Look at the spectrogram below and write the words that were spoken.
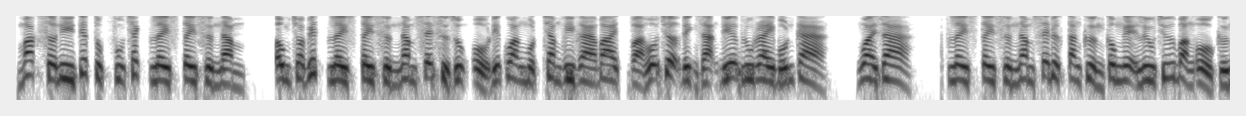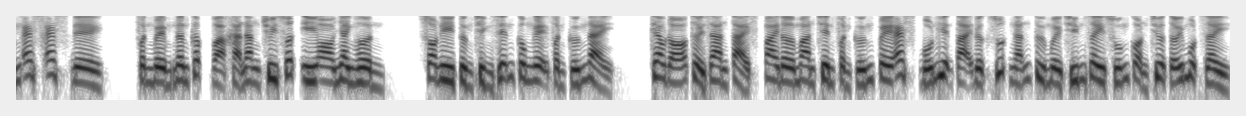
Mark Cerny tiếp tục phụ trách PlayStation 5. Ông cho biết PlayStation 5 sẽ sử dụng ổ đĩa quang 100GB và hỗ trợ định dạng đĩa Blu-ray 4K. Ngoài ra, PlayStation 5 sẽ được tăng cường công nghệ lưu trữ bằng ổ cứng SSD, phần mềm nâng cấp và khả năng truy xuất IO nhanh hơn. Sony từng trình diễn công nghệ phần cứng này. Theo đó thời gian tải Spider-Man trên phần cứng PS4 hiện tại được rút ngắn từ 19 giây xuống còn chưa tới 1 giây.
